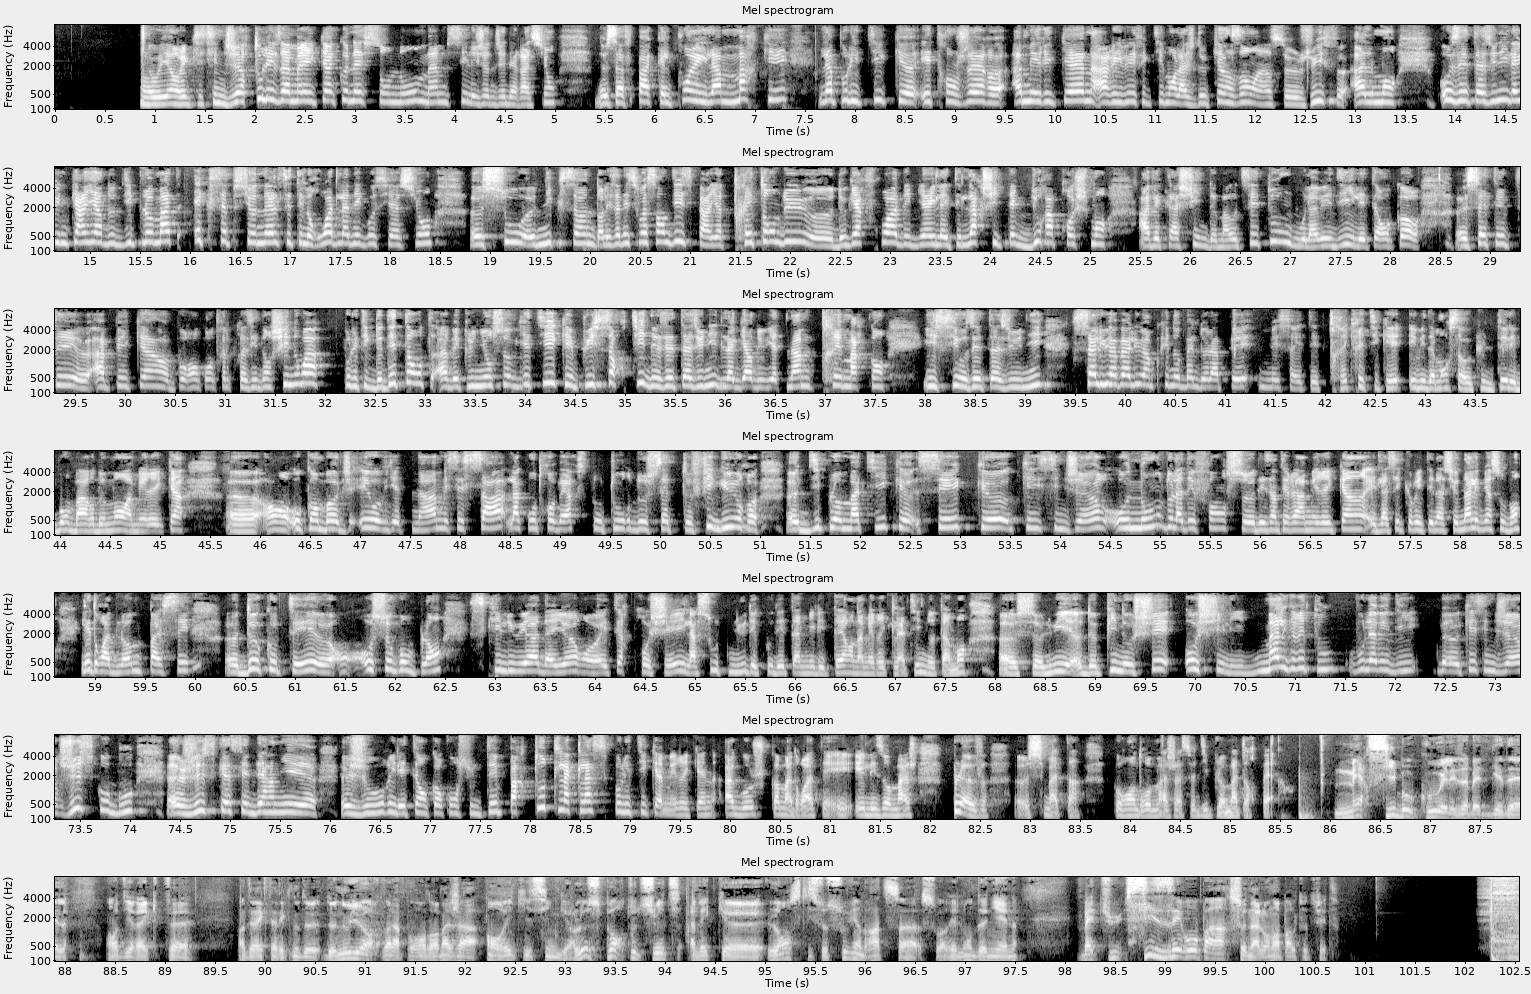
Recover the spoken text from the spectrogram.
Oui, Henry Kissinger, tous les Américains connaissent son nom, même si les jeunes générations ne savent pas à quel point il a marqué la politique euh, étrangère euh, américaine. Arrivé effectivement à l'âge de 15 ans, hein, ce juif allemand aux États-Unis, il a eu une carrière de diplomate exceptionnelle. C'était le roi de la négociation euh, sous Nixon dans les années 70, période très tendue de guerre froide. Eh bien, il a été l'architecte du rapprochement avec la Chine de Mao Tse-tung. Vous l'avez dit, il était encore cet été à Pékin pour rencontrer le président chinois politique de détente avec l'Union soviétique et puis sortie des États-Unis de la guerre du Vietnam, très marquant ici aux États-Unis. Ça lui a valu un prix Nobel de la paix, mais ça a été très critiqué. Évidemment, ça a occulté les bombardements américains euh, au Cambodge et au Vietnam. Et c'est ça la controverse autour de cette figure euh, diplomatique, c'est que Kissinger, au nom de la défense des intérêts américains et de la sécurité nationale, et bien souvent les droits de l'homme passaient euh, de côté, au second plan, ce qui lui a d'ailleurs euh, été reproché. Il a soutenu des coups d'État militaires en Amérique latine, notamment euh, celui de Pinochet au Chili. Malgré tout, vous l'avez dit, euh, Kissinger jusqu'au bout, jusqu'à ces derniers jours. Il était encore consulté par toute la classe politique américaine, à gauche comme à droite, et, les hommages pleuvent ce matin pour rendre hommage à ce diplomate hors pair. Merci beaucoup, Elisabeth Guedel, en direct en direct avec nous de, New York, voilà, pour rendre hommage à Henry Kissinger. Le sport tout de suite avec euh, Lens qui se souviendra de sa soirée londonienne, battue 6-0 par Arsenal. On en parle tout de suite.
